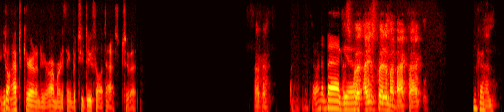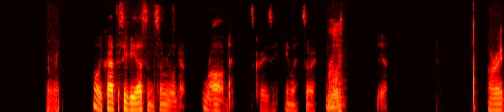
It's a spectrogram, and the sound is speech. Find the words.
You don't have to carry it under your arm or anything, but you do feel attached to it. Okay. Throw in a bag, I just, yeah. put, I just put it in my backpack. Okay. And All right. Holy crap, the CVS in Somerville got robbed. It's crazy. Anyway, sorry. really, Yeah. All right.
